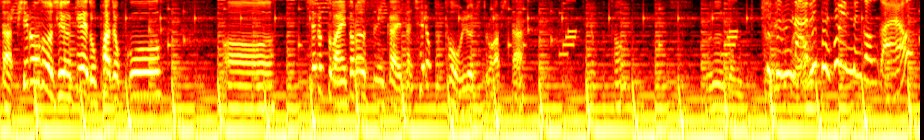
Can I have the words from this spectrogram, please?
자 피로도 지금 꽤 높아졌고 어 체력도 많이 떨어졌으니까 일단 체력부터 올려주도록 합시다. 체력부터. 눈 운동 지금 나를 보고 있는 건가요?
